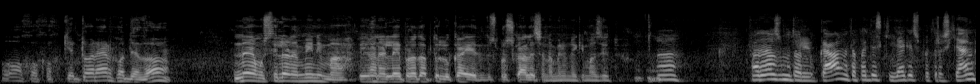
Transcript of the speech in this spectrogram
Όχ, όχ, όχ, και τώρα έρχονται εδώ. Ναι, μου στείλανε μήνυμα. Πήγανε, λέει, πρώτα από το Λουκά γιατί τους προσκάλεσε να μείνουν εκεί μαζί του. Α, φαντάζομαι το Λουκά με τα πέντε σκυλιά και τους Πετροσιάν.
